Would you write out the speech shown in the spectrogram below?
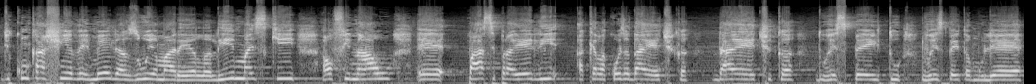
de com caixinha vermelha, azul e amarela ali, mas que ao final é, passe para ele aquela coisa da ética, da ética, do respeito, do respeito à mulher,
